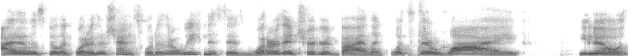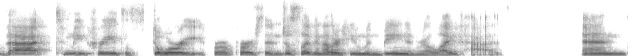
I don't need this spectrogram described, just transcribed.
I always go, like, what are their strengths? What are their weaknesses? What are they triggered by? Like, what's their why? You know that to me creates a story for a person just like another human being in real life has. And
